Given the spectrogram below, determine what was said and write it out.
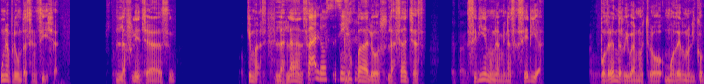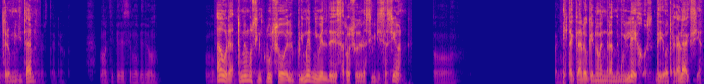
Una pregunta sencilla. Las flechas... ¿Qué más? Las lanzas, Palos, sí. los palos, las hachas, ¿serían una amenaza seria? ¿Podrán derribar nuestro moderno helicóptero militar? Ahora, tomemos incluso el primer nivel de desarrollo de la civilización. Está claro que no vendrán de muy lejos, de otra galaxia,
